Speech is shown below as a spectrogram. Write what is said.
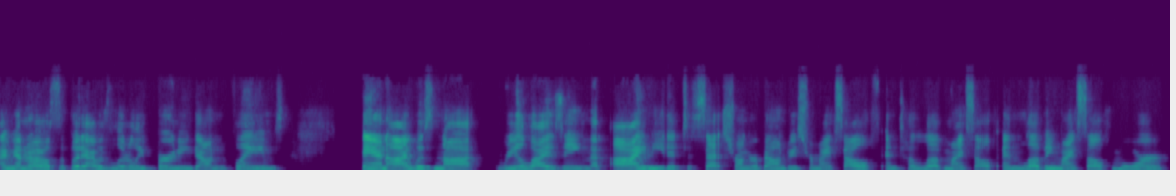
i mean i don't know how else to put it i was literally burning down in flames and i was not realizing that I needed to set stronger boundaries for myself and to love myself. And loving myself more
